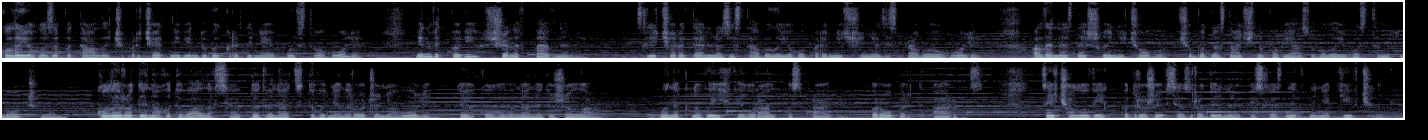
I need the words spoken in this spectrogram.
Коли його запитали, чи причетний він до викрадення і вбивства Голі, він відповів, що не впевнений. Слідчі ретельно зіставили його переміщення зі справою Голі, але не знайшли нічого, щоб однозначно пов'язувало його з цим злочином. Коли родина готувалася до 12-го дня народження Голі, до якого вона не дожила, виник новий фігурант по справі Роберт Армс. Цей чоловік подружився з родиною після зникнення дівчинки,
